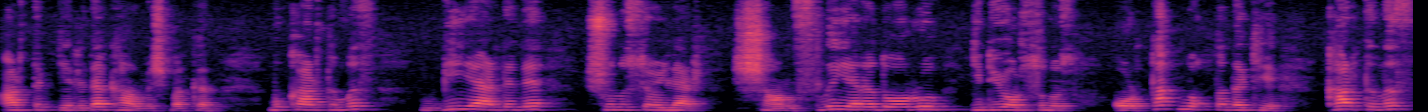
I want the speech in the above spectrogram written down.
artık geride kalmış bakın. Bu kartımız bir yerde de şunu söyler. Şanslı yere doğru gidiyorsunuz. Ortak noktadaki kartınız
